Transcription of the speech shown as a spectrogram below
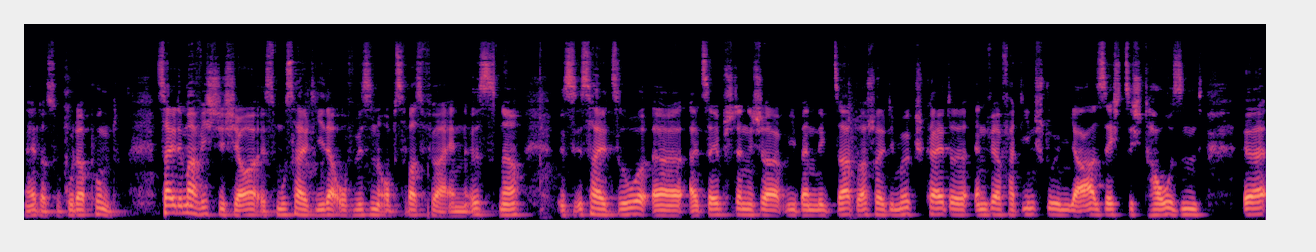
Ne, das ist ein guter Punkt. Ist halt immer wichtig, ja. Es muss halt jeder auch wissen, ob es was für einen ist. Ne? Es ist halt so, äh, als Selbstständiger, wie Benedikt sagt, du hast halt die Möglichkeit, äh, entweder verdienst du im Jahr 60.000, äh,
